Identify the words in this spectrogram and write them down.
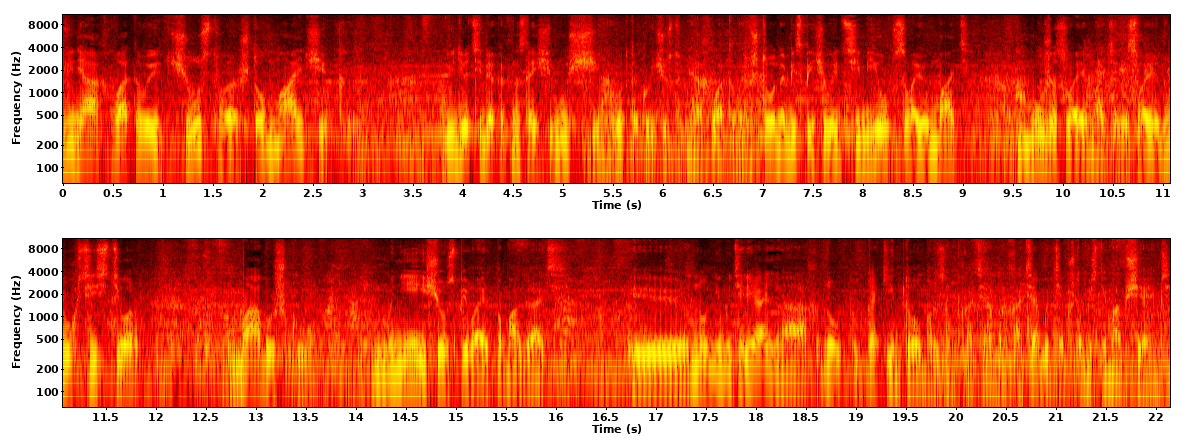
Меня охватывает чувство, что мальчик ведет себя как настоящий мужчина. Вот какое чувство меня охватывает. Что он обеспечивает семью, свою мать, мужа своей матери, своих двух сестер, бабушку, мне еще успевает помогать. И, ну, не материально, а ну, каким-то образом хотя бы, хотя бы тем, что мы с ним общаемся.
